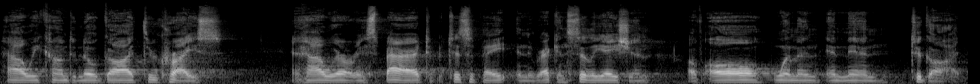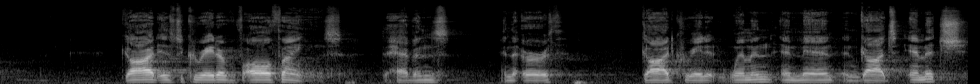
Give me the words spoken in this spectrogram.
how we come to know God through Christ and how we are inspired to participate in the reconciliation of all women and men to God. God is the creator of all things, the heavens and the earth. God created women and men in God's image.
